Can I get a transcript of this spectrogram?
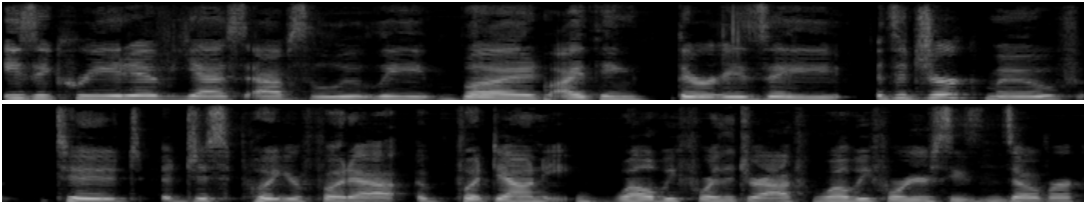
is it creative yes absolutely but i think there is a it's a jerk move to just put your foot out foot down well before the draft well before your season's over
